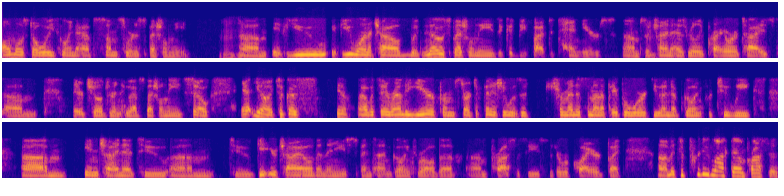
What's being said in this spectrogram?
almost always going to have some sort of special need. Mm-hmm. Um, if you if you want a child with no special needs, it could be five to ten years. Um, so mm-hmm. China has really prioritized um, their children who have special needs. So, you know, it took us, you know, I would say around a year from start to finish. It was a tremendous amount of paperwork. You end up going for two weeks um, in China to um, to get your child, and then you spend time going through all the um, processes that are required. But it's a pretty lockdown process.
